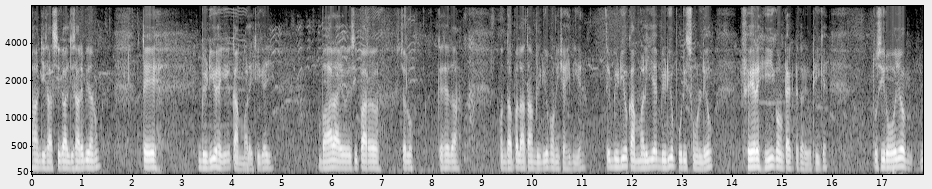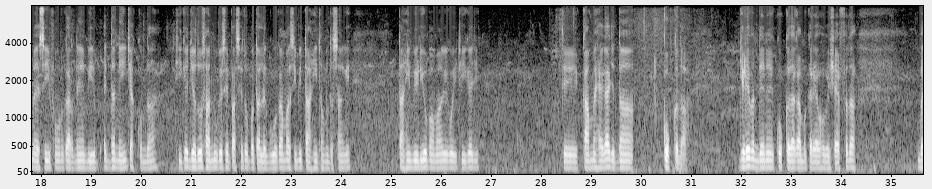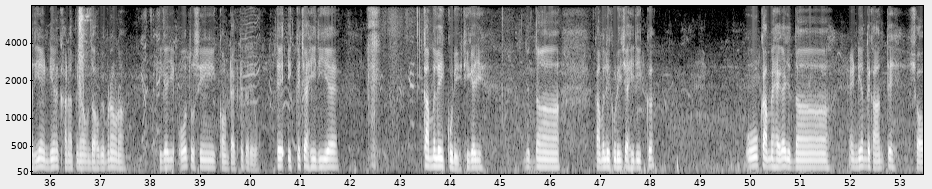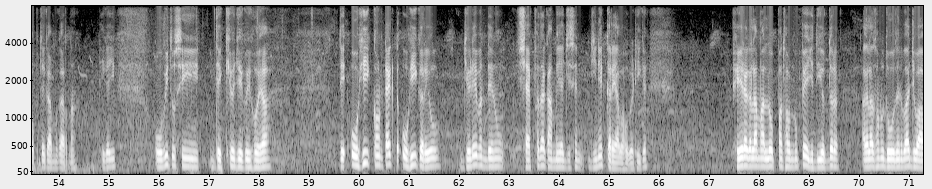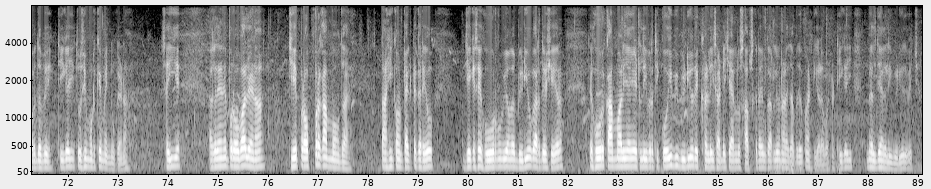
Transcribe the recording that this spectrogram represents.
ਹਾਂਜੀ, ਸਤਿ ਸ਼੍ਰੀ ਅਕਾਲ ਜੀ ਸਾਰੇ ਵੀਰਾਂ ਨੂੰ। ਤੇ ਵੀਡੀਓ ਹੈਗੀ ਕੰਮ ਵਾਲੀ, ਠੀਕ ਹੈ ਜੀ। ਬਾਹਰ ਆਏ ਹੋਏ ਸੀ, ਪਰ ਚਲੋ, ਕਿਸੇ ਦਾ ਹੁੰਦਾ ਭਲਾ ਤਾਂ ਵੀਡੀਓ ਪਾਉਣੀ ਚਾਹੀਦੀ ਹੈ। ਤੇ ਵੀਡੀਓ ਕੰਮ ਵਾਲੀ ਹੈ, ਵੀਡੀਓ ਪੂਰੀ ਸੁਣ ਲਿਓ, ਫਿਰ ਹੀ ਕੰਟੈਕਟ ਕਰਿਓ, ਠੀਕ ਹੈ। ਤੁਸੀਂ ਰੋਜ਼ ਮੈਸੇਜ ਫੋਨ ਕਰਦੇ ਆ, ਵੀਰ ਇਦਾਂ ਨਹੀਂ ਚੱਕ ਹੁੰਦਾ, ਠੀਕ ਹੈ। ਜਦੋਂ ਸਾਨੂੰ ਕਿਸੇ ਪਾਸੇ ਤੋਂ ਪਤਾ ਲੱਗੂਗਾ ਕੰਮ, ਅਸੀਂ ਵੀ ਤਾਂ ਹੀ ਤੁਹਾਨੂੰ ਦੱਸਾਂਗੇ। ਤਾਂ ਹੀ ਵੀਡੀਓ ਪਾਵਾਂਗੇ ਕੋਈ, ਠੀਕ ਹੈ ਜੀ। ਤੇ ਕੰਮ ਹੈਗਾ ਜਿੱਦਾਂ ਕੁੱਕ ਦਾ। ਜਿਹੜੇ ਬੰਦੇ ਨੇ ਕੁੱਕ ਦਾ ਕੰਮ ਕਰਿਆ ਹੋਵੇ, ਸ਼ੈਫ ਦਾ, ਵਧੀਆ ਇੰਡੀਅਨ ਖਾਣਾ ਪੀਣਾ ਆਉਂਦਾ ਹੋਵੇ, ਬਣਾਉਣਾ, ਠੀਕ ਹੈ ਜੀ, ਉਹ ਤੁਸੀਂ ਕੰਟੈਕਟ ਕਰਿਓ। ਤੇ ਇੱਕ ਚਾਹੀਦੀ ਹੈ ਕੰਮ ਲਈ ਕੁੜੀ, ਠੀਕ ਹੈ ਜੀ। ਜਿੱਦਾਂ ਕੰਮ ਲਈ ਕੁੜੀ ਚਾਹੀਦੀ ਇੱਕ, ਉਹ ਕੰਮ ਹੈਗਾ ਜਿੱਦਾਂ ਇੰਡੀਅਨ ਦੁਕਾਨ ਤੇ, ਸ਼ਾਪ ਤੇ ਕੰਮ ਕਰਨਾ, ਠੀਕ ਹੈ ਜੀ। ਉਹ ਵੀ ਤੁਸੀਂ ਦੇਖਿਓ ਜੇ ਕੋਈ ਹੋਇਆ। ਤੇ ਉਹੀ ਕੰਟੈਕਟ ਉਹੀ ਕਰਿਓ ਜਿਹੜੇ ਬੰਦੇ ਨੂੰ ਸ਼ੈਫ ਦਾ ਕੰਮ ਹੈ ਜਿਸ ਜਿਹਨੇ ਕਰਿਆ ਵਾ ਹੋਵੇ, ਠੀਕ ਹੈ? ਫਿਰ ਅਗਲਾ ਮੰਨ ਲਓ ਆਪਾਂ ਤੁਹਾਨੂੰ ਭੇਜਦੀ ਉਧਰ, ਅਗਲਾ ਤੁਹਾਨੂੰ 2 ਦਿਨ ਬਾਅਦ ਜਵਾਬ ਦੇਵੇ, ਠੀਕ ਹੈ ਜੀ? ਤੁਸੀਂ ਮੁੜ ਕੇ ਮੈਨੂੰ ਕਹਿਣਾ। ਸਹੀ ਹੈ? ਅਗਲੇ ਨੇ ਪ੍ਰੋਵਾ ਲੈਣਾ, ਜੇ ਪ੍ਰੋਪਰ ਕੰਮ ਆਉਂਦਾ ਤਾਂ ਹੀ ਕੰਟੈਕਟ ਕਰਿਓ। ਜੇ ਕਿਸੇ ਹੋਰ ਨੂੰ ਵੀ ਆਉਂਦਾ ਵੀਡੀਓ ਕਰ ਦਿਓ ਸ਼ੇਅਰ ਤੇ ਹੋਰ ਕੰਮ ਵਾਲੀਆਂ ਇਟਲੀ ਪ੍ਰਤੀ ਕੋਈ ਵੀ ਵੀਡੀਓ ਦੇਖਣ ਲਈ ਸਾਡੇ ਚੈਨਲ ਨੂੰ ਸਬਸਕ੍ਰਾਈਬ ਕਰ ਲਿਓ, ਨਾਲੇ ਦੱਬ ਦਿਓ ਘੰਟੀ ਵਾਲਾ ਬਟਨ ਠੀਕ ਹੈ ਜੀ? ਮਿਲਦੇ ਹਾਂ ਅਗਲੀ ਵੀਡੀਓ ਦੇ ਵਿੱਚ।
